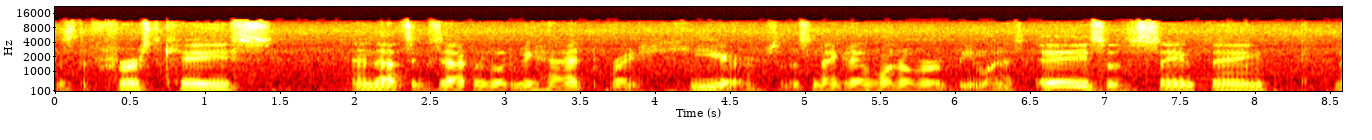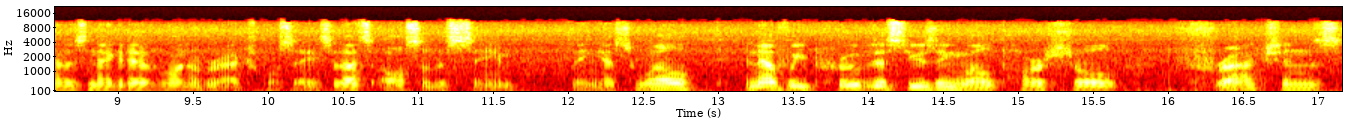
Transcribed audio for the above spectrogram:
this is the first case, and that's exactly what we had right here. So this negative 1 over b minus a, so it's the same thing. Now this negative 1 over x plus a, so that's also the same thing as well. And now if we prove this using, well, partial fractions,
